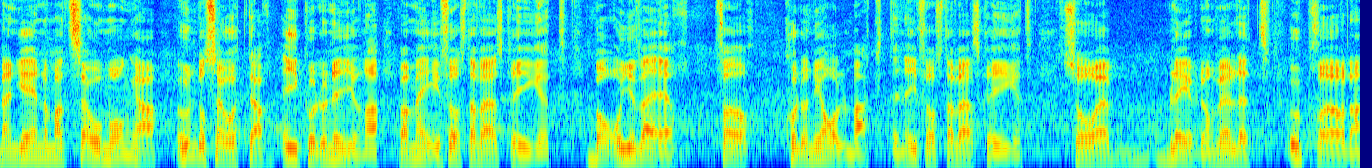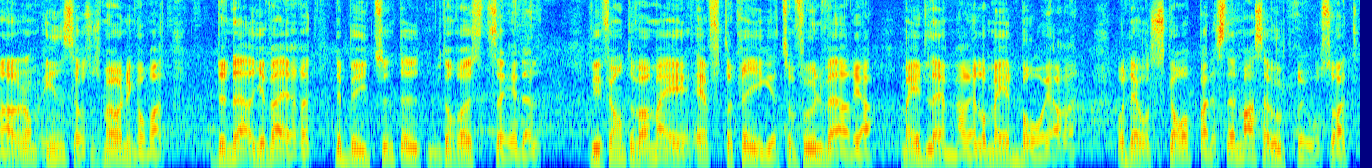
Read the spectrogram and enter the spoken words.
Men genom att så många undersåtar i kolonierna var med i första världskriget, bar gevär för kolonialmakten i första världskriget, så eh, blev de väldigt upprörda när de insåg så småningom att det där geväret, det byts inte ut mot en röstsedel. Vi får inte vara med efter kriget som fullvärdiga medlemmar eller medborgare. Och då skapades det en massa uppror så att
